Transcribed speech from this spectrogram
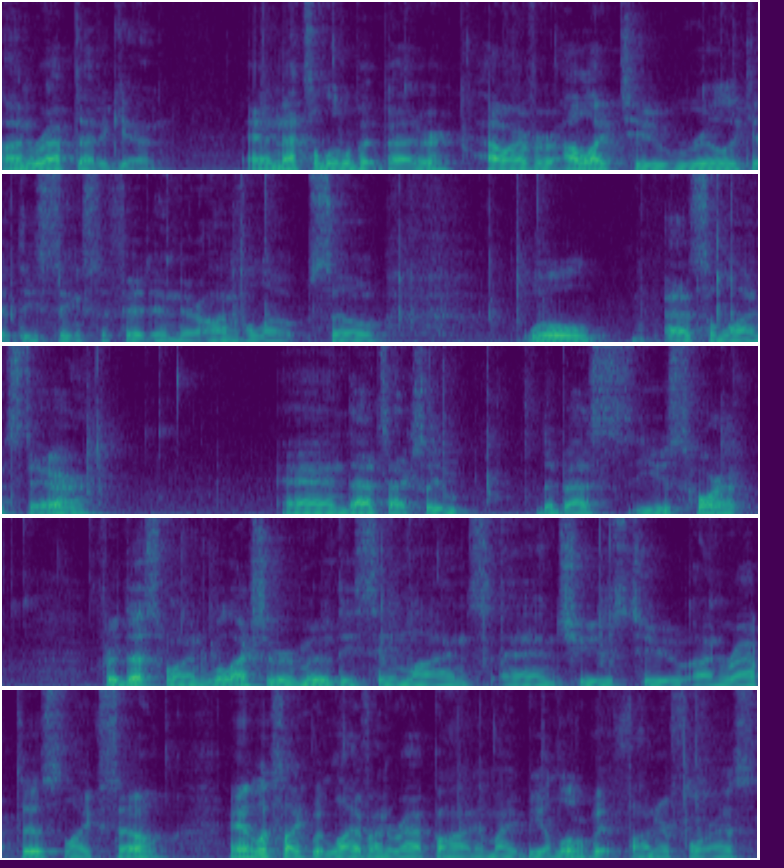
unwrap that again. And that's a little bit better. However, I like to really get these things to fit in their envelope. So we'll add some lines there. And that's actually the best use for it. For this one, we'll actually remove these seam lines and choose to unwrap this like so. And it looks like with live unwrap on, it might be a little bit funner for us.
